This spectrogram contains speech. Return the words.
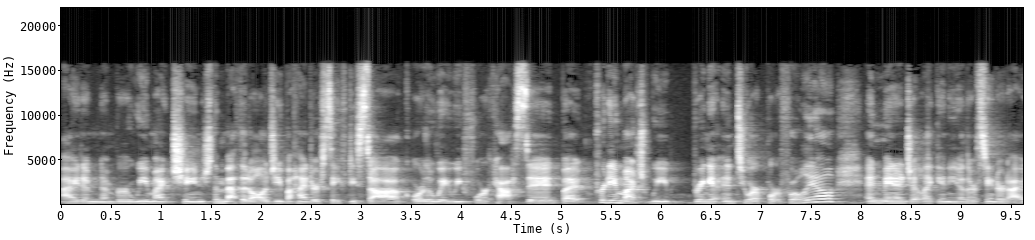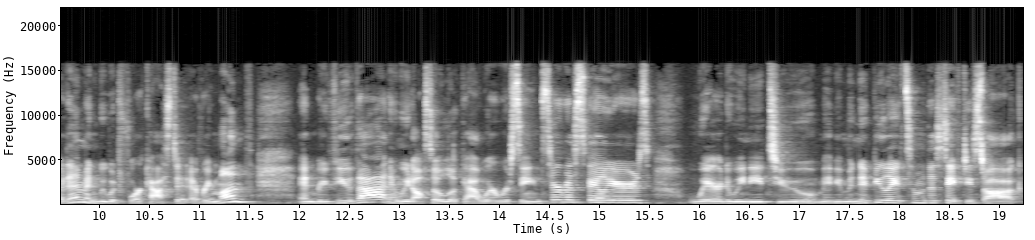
item number. We might change the methodology behind our safety stock or the way we forecast it, but pretty much we bring it into our portfolio and manage it like any other standard item, and we would forecast it every month and review that. And we'd also look at where we're seeing service failures, where do we need to maybe manipulate some of the safety stock.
